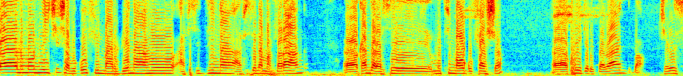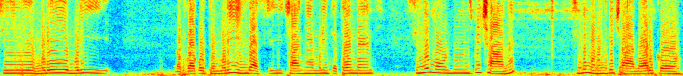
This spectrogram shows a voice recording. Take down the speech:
Ah, ni umuntu yicisha bugufi marwe naho afise izina afise n'amafaranga Ah, kandi arafise umutima wo gufasha ah, kwegereza abandi. Si muri muri navuga gute muri industry canke muri entertainment sindi umuntu nzwi cane sindi umuntu nzwi cyane ariko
